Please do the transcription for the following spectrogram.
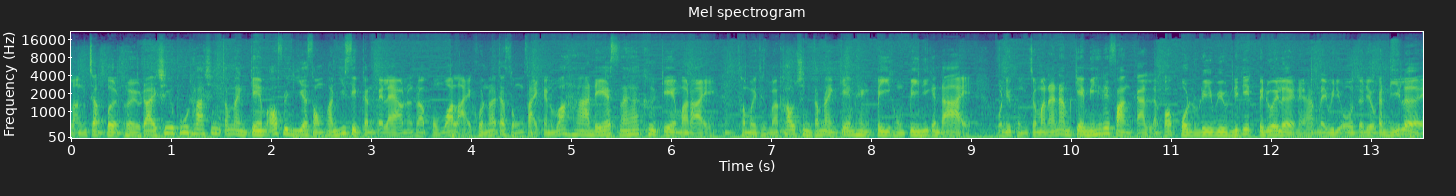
หลังจากเปิดเผยรายชื่อผู้ท้าชิงตำแหน่งเกม of the Year 2020 กันไปแล้วนะครับผมว่าหลายคนน่าจะสงสัยกันว่า Hades นะฮะคือเกมอะไรทำไมถึงมาเข้าชิงตำแหน่งเกมแห่งปีของปีนี้กันได้ วันนี้ผมจะมาแนะนำเกมนี้ให้ได้ฟังกัน แล้วก็ปนรีวิวนิดๆไปด้วยเลยนะครับในวิดีโอตัวเดียวกันนี้เลย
